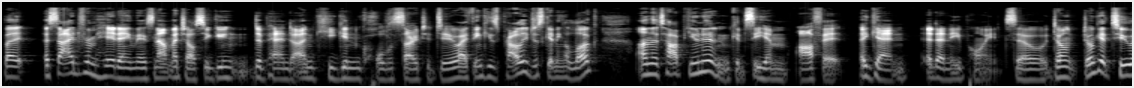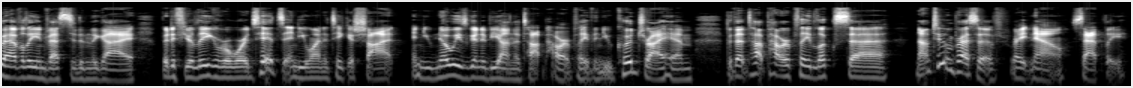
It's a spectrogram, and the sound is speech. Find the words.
But aside from hitting, there's not much else you can depend on Keegan Kolesar to do. I think he's probably just getting a look on the top unit and could see him off it again at any point. So don't don't get too heavily invested in the guy. But if your league rewards hits and you want to take a shot and you know he's going to be on the top power play, then you could try him. But that top power play looks uh, not too impressive right now, sadly.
